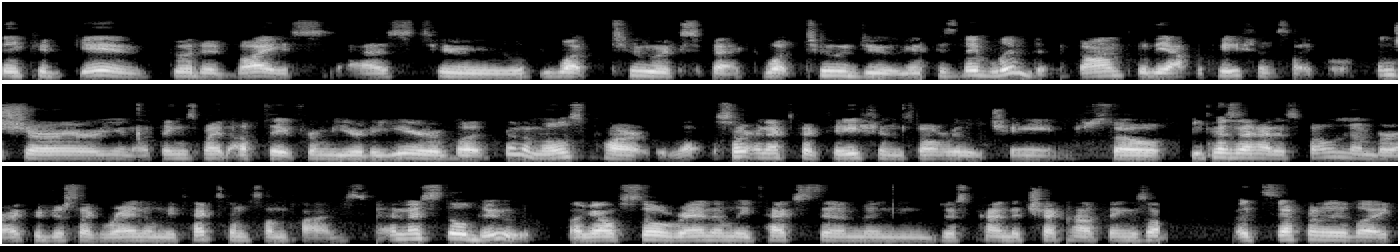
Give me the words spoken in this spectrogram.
they could give good advice as to what to expect, what to do, because they've lived it, gone through the application cycle. And sure, you know, things might update from year to year, but for the most part, certain expectations don't really change. So because I had his phone number, number, I could just like randomly text him sometimes. And I still do. Like I'll still randomly text him and just kind of check how things are. It's definitely like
